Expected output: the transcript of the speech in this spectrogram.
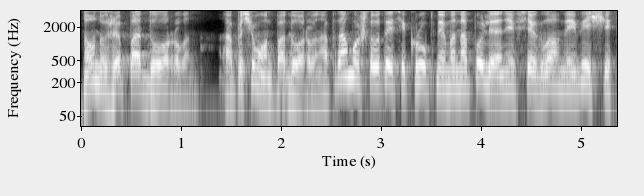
но он уже подорван. А почему он подорван? А потому что вот эти крупные монополии, они все главные вещи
